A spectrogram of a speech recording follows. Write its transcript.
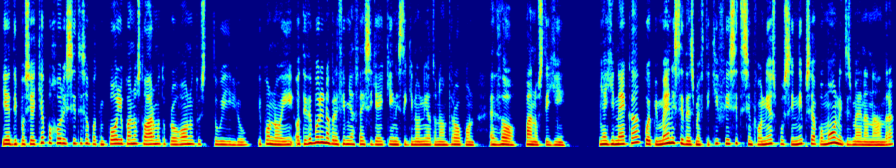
η εντυπωσιακή αποχώρησή της από την πόλη πάνω στο άρμα του προγόνου του του ήλιου υπονοεί ότι δεν μπορεί να βρεθεί μια θέση για εκείνη στην κοινωνία των ανθρώπων εδώ, πάνω στη γη. Μια γυναίκα που επιμένει στη δεσμευτική φύση της συμφωνίας που συνήψει από μόνη της με έναν άνδρα,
